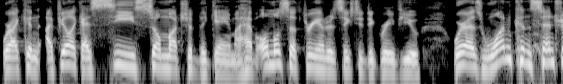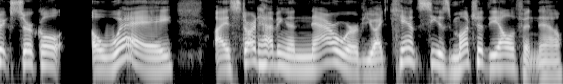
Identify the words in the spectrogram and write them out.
where I can, I feel like I see so much of the game. I have almost a 360 degree view. Whereas one concentric circle away, I start having a narrower view. I can't see as much of the elephant now.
